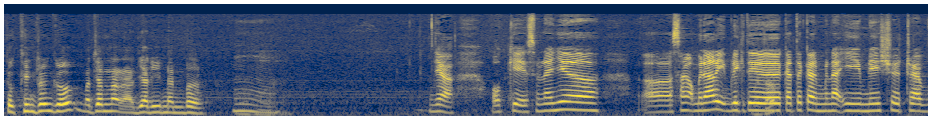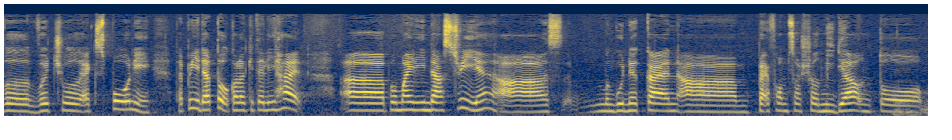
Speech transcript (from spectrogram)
to Kindred Group macam mana nak jadi member. Hmm. Ya, okey. Sebenarnya uh, sangat menarik bila kita Betul. katakan mengenai Malaysia Travel Virtual Expo ni. Tapi Datuk, kalau kita lihat uh, pemain industri ya uh, menggunakan uh, platform social media untuk hmm.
